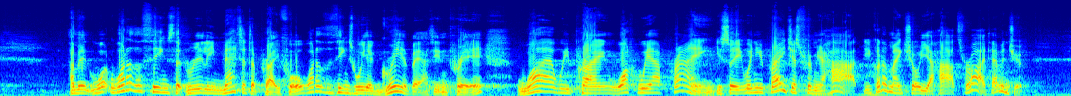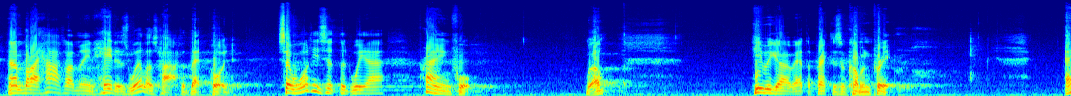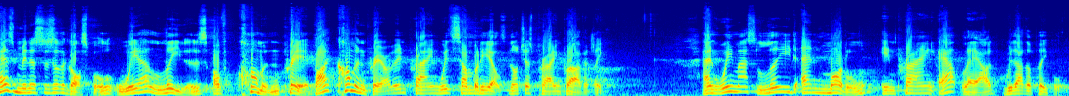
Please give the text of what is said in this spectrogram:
I mean, what, what are the things that really matter to pray for? What are the things we agree about in prayer? Why are we praying what we are praying? You see, when you pray just from your heart, you've got to make sure your heart's right, haven't you? And by heart, I mean head as well as heart at that point. So, what is it that we are praying for? Well, here we go about the practice of common prayer. As ministers of the gospel, we are leaders of common prayer. By common prayer, I mean praying with somebody else, not just praying privately. And we must lead and model in praying out loud with other people.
